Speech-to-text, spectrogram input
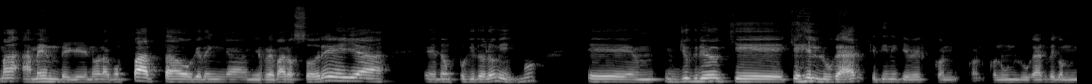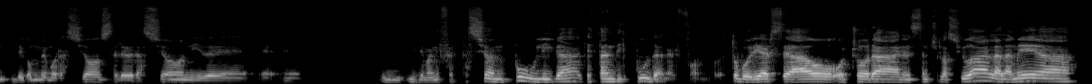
más amén de que no la comparta o que tenga mis reparos sobre ella, eh, da un poquito lo mismo. Eh, yo creo que, que, es el lugar que tiene que ver con, con, un lugar de, de, conmemoración, celebración y de, eh, y, de manifestación pública que está en disputa en el fondo. Esto podría haberse dado ocho horas en el centro de la ciudad, en la Alameda,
